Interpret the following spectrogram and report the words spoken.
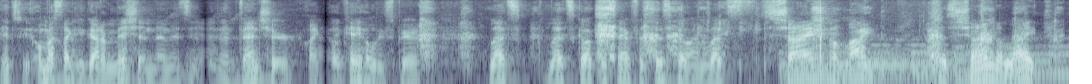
It's almost like you got a mission, and it's yeah. an adventure. Like, okay, Holy Spirit, let's let's go up to San Francisco and let's shine the light. Let's shine the light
